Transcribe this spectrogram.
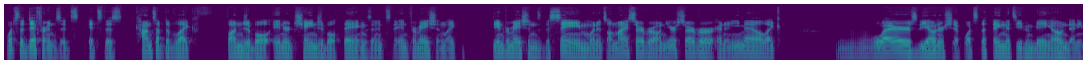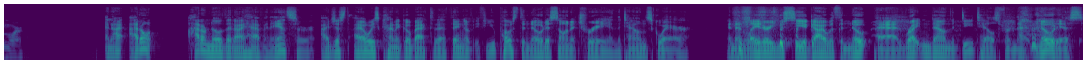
What's the difference? It's it's this concept of like fungible, interchangeable things, and it's the information. Like the information's the same when it's on my server, on your server, and an email. Like, where's the ownership? What's the thing that's even being owned anymore? and I, I don't I don't know that I have an answer. I just I always kind of go back to that thing of if you post a notice on a tree in the town square and then later you see a guy with a notepad writing down the details from that notice,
